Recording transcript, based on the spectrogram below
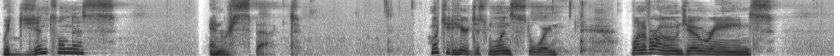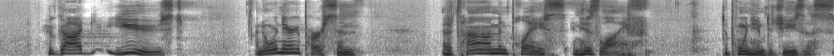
with gentleness and respect. I want you to hear just one story. One of our own, Joe Rains, who God used, an ordinary person, at a time and place in his life to point him to Jesus.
